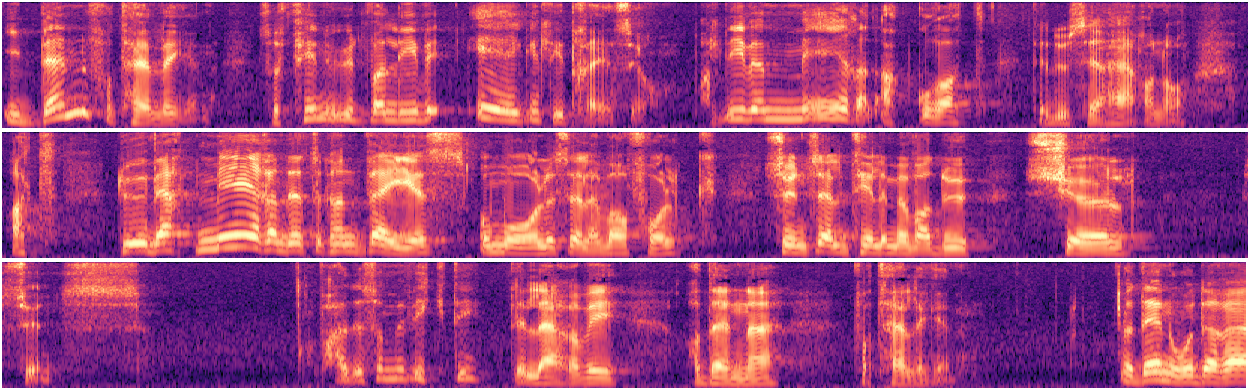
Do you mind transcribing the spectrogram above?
I den fortellingen så finner vi ut hva livet egentlig dreier seg om. At livet er mer enn akkurat det du ser her og nå. At du er verdt mer enn det som kan veies og måles, eller hva folk syns, eller til og med hva du sjøl syns. Hva er det som er viktig? Det lærer vi av denne fortellingen. Og Det er noe dere,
